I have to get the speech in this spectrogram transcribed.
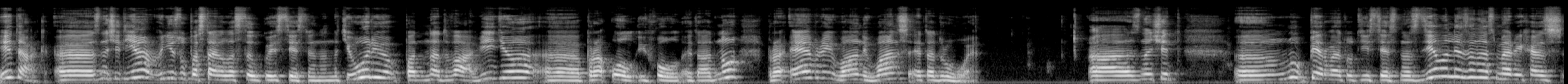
Итак, э, значит, я внизу поставила ссылку, естественно, на теорию, на два видео. Э, про all и whole это одно, про every, one и once это другое. А, значит, э, ну, первое тут, естественно, сделали за нас. Mary has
